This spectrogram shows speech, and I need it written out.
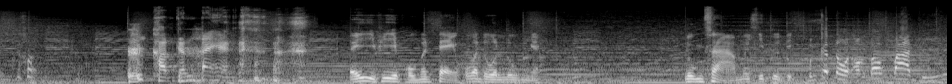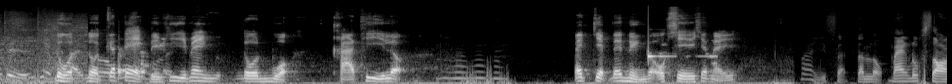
กก่อนขัดกันแตกเอ้ยพี่ผมมันแตกเพราะว่าโดนลุมไงลุงสามไม่คิดดูดิมึงก็โดดออกนอกบ้านหนีไปดิเหี้ยโดดมึงโดดกระแตกดิพี่แม่งโดนบวกขาที่แล้ว ไอ้เก็บได้หนึ่งก็โอเคแค่ไหนไอ้สัตว์ตลกแม่งลูกซอง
